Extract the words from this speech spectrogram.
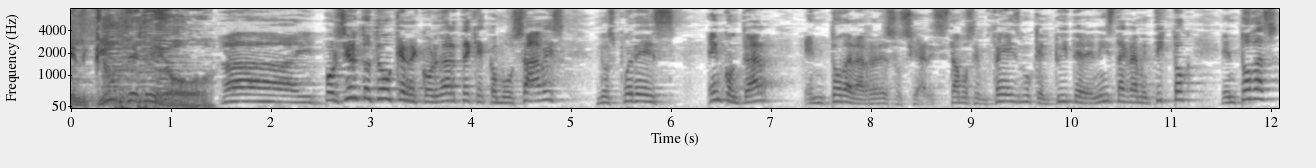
El Club de Teo. Ay, por cierto, tengo que recordarte que como sabes, nos puedes encontrar en todas las redes sociales. Estamos en Facebook, en Twitter, en Instagram, en TikTok, en todas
